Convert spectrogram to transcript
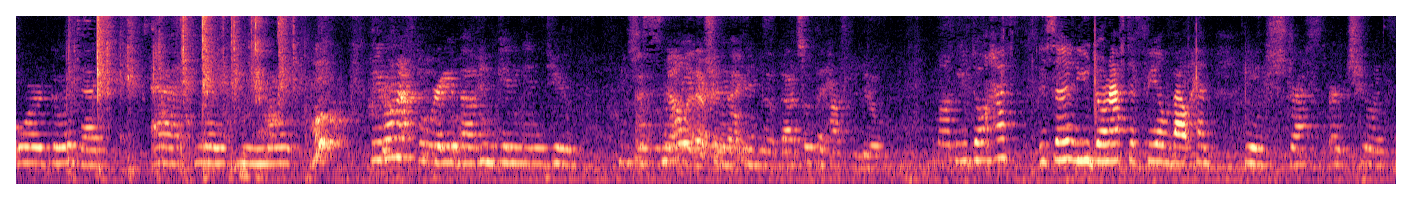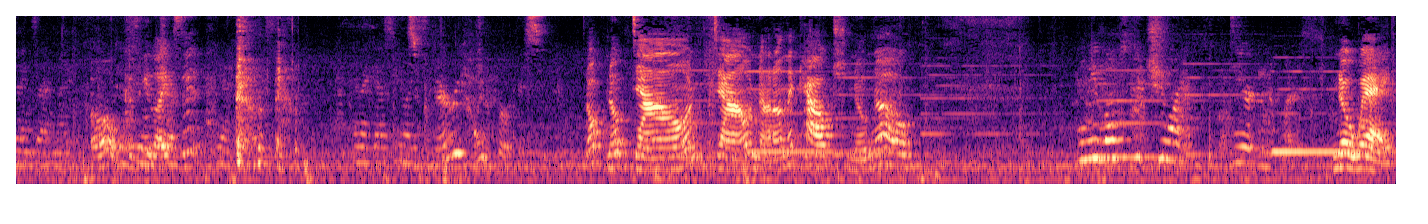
or go to bed at night, you might you don't have to worry about him getting into. He's just smelling Chewing everything. things. That's what they have to do. Mom, you don't have. It said you don't have to feel about him being stressed or chewing things at night. Oh, because he likes it? Yeah. it. And It's very hyper. It's, Nope, nope. Down, down. Not on the couch. No, no. And he loves to chew on deer antlers. No way.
